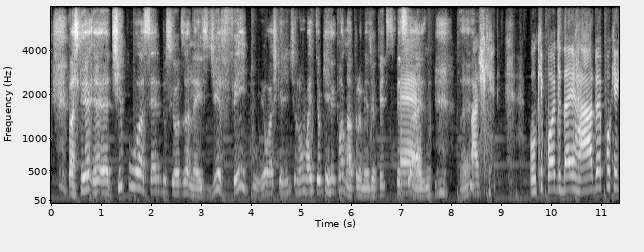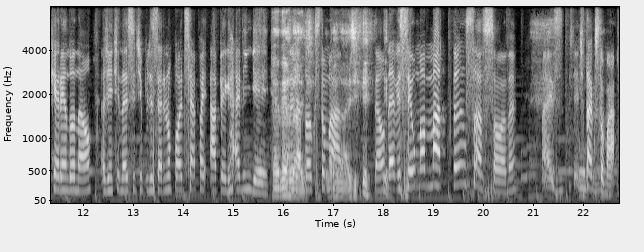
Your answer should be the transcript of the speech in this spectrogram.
acho que é, é, é, tipo a série do Senhor dos Anéis. De efeito, eu acho que a gente não vai ter o que reclamar, pelo menos, de efeitos especiais, é. né? né? Acho que o que pode dar errado é porque, querendo ou não, a gente nesse tipo de série não pode se apegar a ninguém. É verdade. Mas eu já tô acostumado. É então deve ser uma matança só, né? Mas a gente está acostumado.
